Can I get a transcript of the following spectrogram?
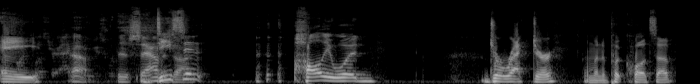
a Oh, there's sound. is on. decent Hollywood director, I'm going to put quotes up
